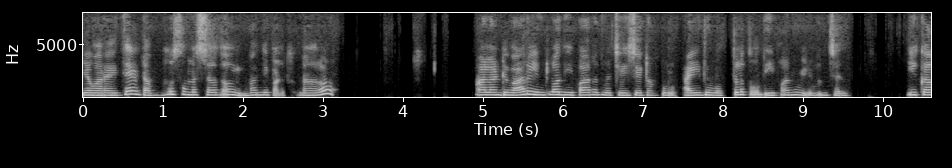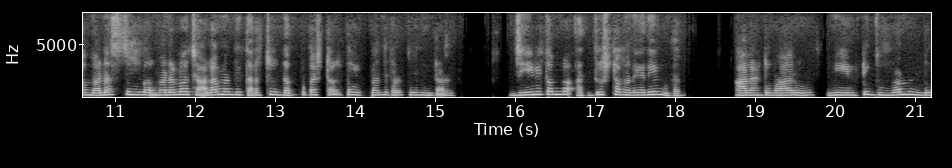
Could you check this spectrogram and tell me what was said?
ఎవరైతే డబ్బు సమస్యలతో ఇబ్బంది పడుతున్నారో అలాంటి వారు ఇంట్లో దీపారాధన చేసేటప్పుడు ఐదు ఒత్తులతో దీపాన్ని వెలిగించండి ఇక మనస్సులో మనలో చాలా మంది తరచూ డబ్బు కష్టాలతో ఇబ్బంది పడుతూ ఉంటారు. జీవితంలో అదృష్టం అనేది ఉండదు అలాంటి వారు మీ ఇంటి గుమ్మం ముందు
